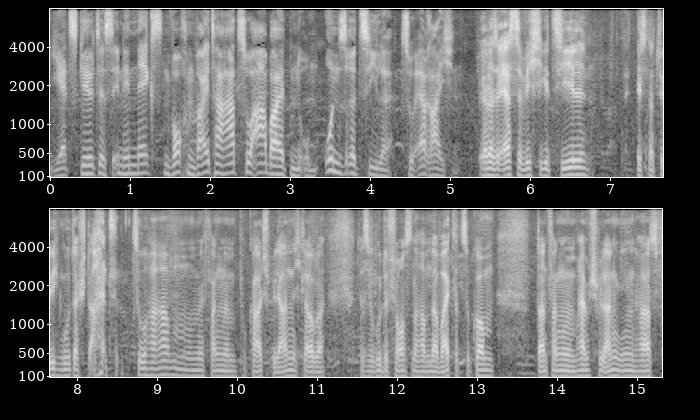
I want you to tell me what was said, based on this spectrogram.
Jetzt gilt es in den nächsten Wochen weiter hart zu arbeiten, um unsere Ziele zu erreichen. Ja, das erste wichtige Ziel ist natürlich ein guter Start zu haben. Und wir fangen mit dem Pokalspiel an. Ich glaube, dass wir gute Chancen haben, da weiterzukommen. Dann fangen wir mit dem Heimspiel an gegen den HSV.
